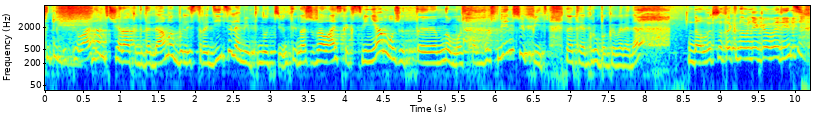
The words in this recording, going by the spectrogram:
ты перепила там вчера, когда да, мы были с родителями, ну, ты, ты нажралась как свинья, может, э, ну, может, там будешь меньше пить. Ну, это я грубо говоря, да? Да, лучше так нам не говорить.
